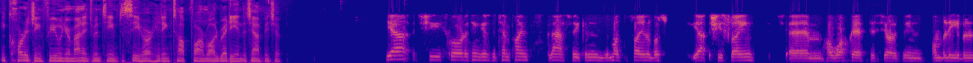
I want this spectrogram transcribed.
encouraging for you and your management team to see her hitting top form already in the championship. Yeah, she scored. I think it was the ten points last week in the month final. But yeah, she's flying. Um, her work rate this year has been unbelievable.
